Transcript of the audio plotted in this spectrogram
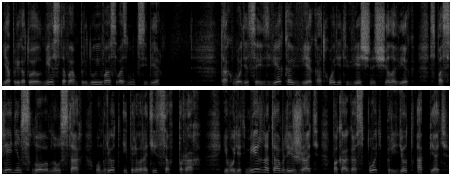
Я приготовил место вам, приду и вас возьму к себе. Так водится из века в век, отходит в вечность человек. С последним словом на устах умрет и превратится в прах. И будет мирно там лежать, пока Господь придет опять.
